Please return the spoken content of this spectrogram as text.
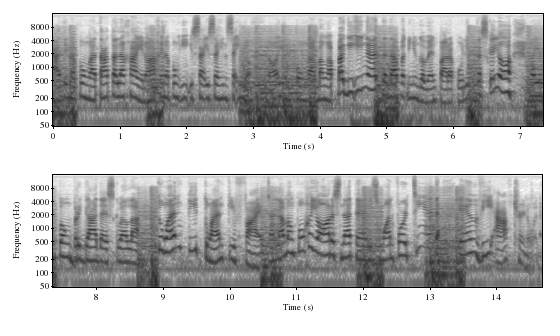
Atin na pong uh, tatalakay. No? Akin na pong iisa-isahin sa inyo. No? Yung pong ah, mga pag-iingat na dapat ninyong gawin para po kayo ngayon pong Brigada Eskwela 2025. Dyan lamang po kayo oras natin. It's 1.14 in the afternoon.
